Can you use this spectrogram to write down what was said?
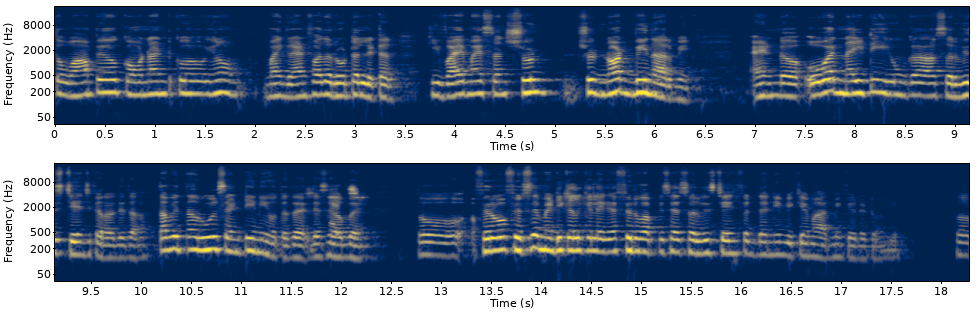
तो वहाँ पे वो कमांडेंट को you know my grandfather wrote a letter कि why my son should should not be in army and overnight he उनका सर्विस चेंज करा देता। तब इतना रूल्स एंटी नहीं होता था जैसे अब है। तो फिर वो फिर से मेडिकल के ले गए फिर वापस से सर्विस चेंज फिर then he became army cadet only so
